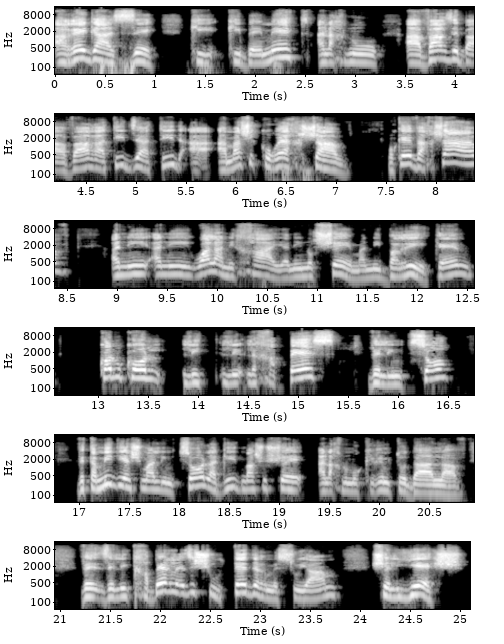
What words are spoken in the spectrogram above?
הרגע הזה, כי, כי באמת אנחנו, העבר זה בעבר, העתיד זה עתיד, מה שקורה עכשיו, אוקיי? ועכשיו אני, אני, וואלה, אני חי, אני נושם, אני בריא, כן? קודם כל, לחפש ולמצוא, ותמיד יש מה למצוא, להגיד משהו שאנחנו מוקירים תודה עליו, וזה להתחבר לאיזשהו תדר מסוים של יש,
